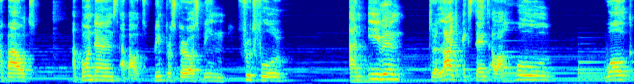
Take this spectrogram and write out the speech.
about abundance, about being prosperous, being fruitful, and even to a large extent, our whole walk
